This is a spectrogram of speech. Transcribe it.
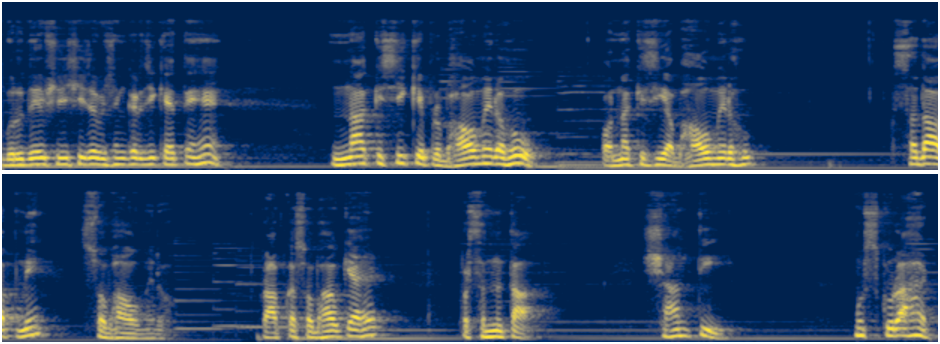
गुरुदेव श्री श्री रविशंकर जी कहते हैं, ना किसी के प्रभाव में रहो और ना किसी अभाव में रहो। सदा अपने स्वभाव में रहो। और आपका स्वभाव क्या है? प्रसन्नता, शांति, मुस्कुराहट।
